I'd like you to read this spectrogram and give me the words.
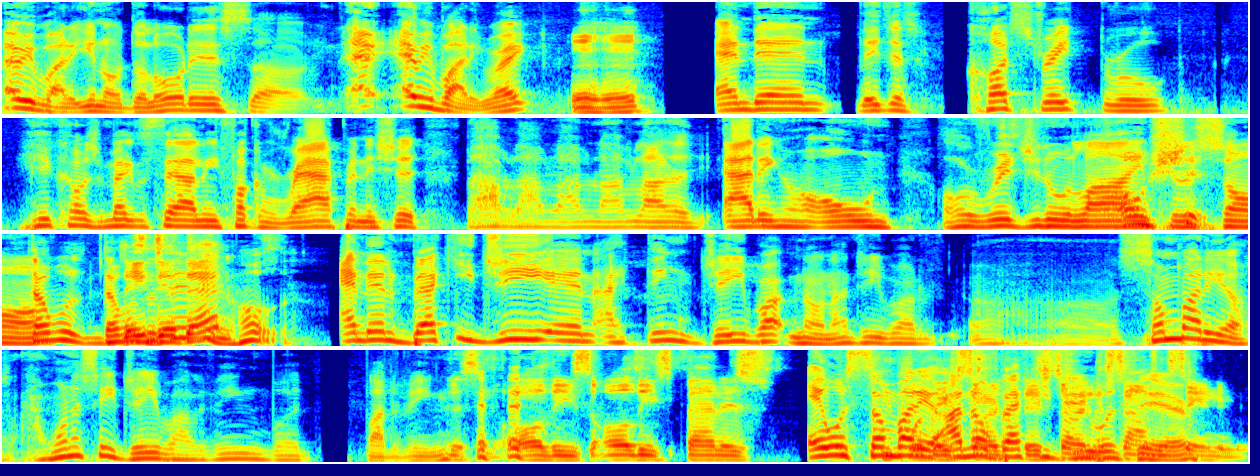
everybody. You know, Dolores. Uh, everybody, right? Mm-hmm. And then they just cut straight through. Here comes Meg Thee Stallion fucking rapping and shit, blah blah blah blah blah, adding her own original line Oh, to the song. That was that They was the did thing. that? Hold- and then Becky G and I think J Bot, no, not J Bot, uh, somebody else. I want to say J Balvin, but Balvin. Listen, all these all these Spanish It was somebody. people, I know start- Becky G was sound the there, to me.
